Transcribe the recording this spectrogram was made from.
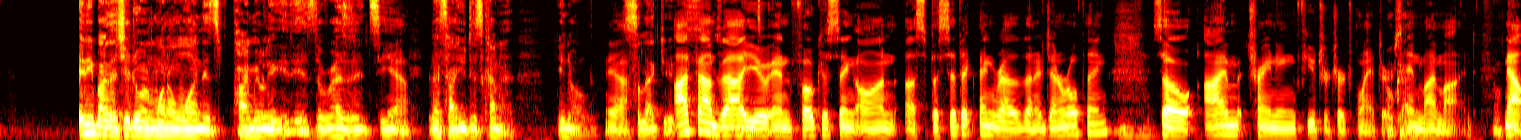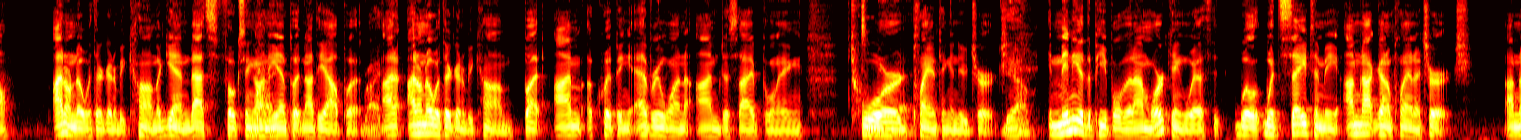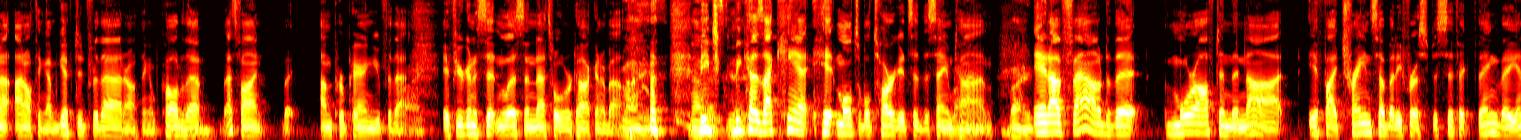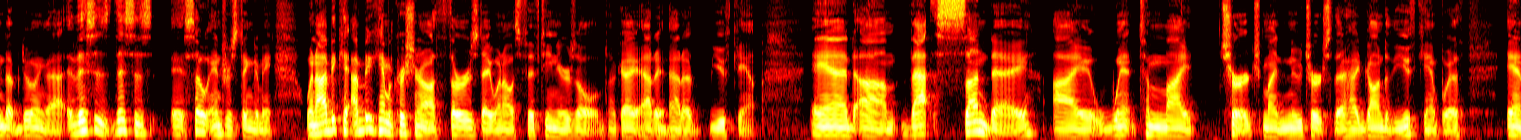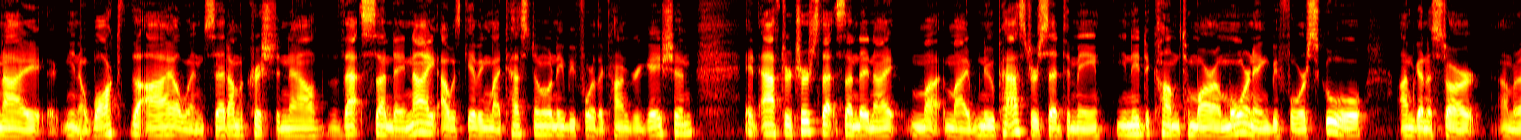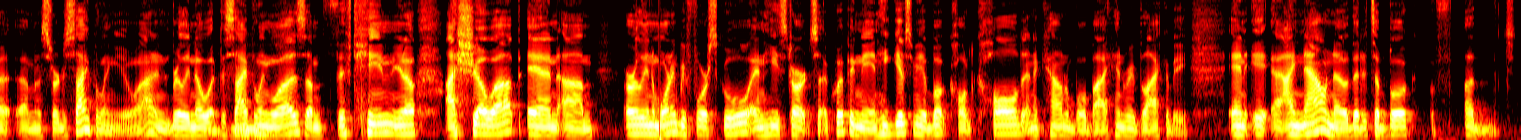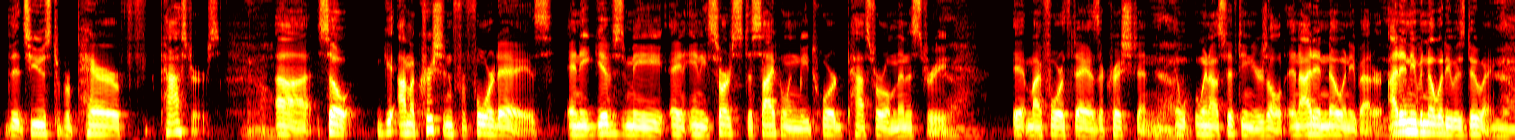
anybody that you're doing one on one? It's primarily it is the residency, yeah. and that's how you just kind of you know yeah. select your. I found value in focusing on a specific thing rather than a general thing. Mm-hmm. So I'm training future church planters okay. in my mind. Okay. Now I don't know what they're going to become. Again, that's focusing right. on the input, not the output. Right. I, I don't know what they're going to become, but I'm equipping everyone I'm discipling toward planting a new church. Yeah. And many of the people that I'm working with will would say to me, "I'm not going to plant a church. I'm not. I don't think I'm gifted for that. I don't think I'm called mm-hmm. to that. Mm-hmm. That's fine, but." I'm preparing you for that. Right. If you're going to sit and listen, that's what we're talking about. Right. No, Be- because I can't hit multiple targets at the same right. time. Right. And I've found that more often than not, if I train somebody for a specific thing, they end up doing that. This is this is so interesting to me. When I became I became a Christian on a Thursday when I was 15 years old. Okay, at a, at a youth camp, and um, that Sunday, I went to my church, my new church that I had gone to the youth camp with, and I, you know, walked the aisle and said, I'm a Christian now. That Sunday night, I was giving my testimony before the congregation. And after church that Sunday night, my, my new pastor said to me, You need to come tomorrow morning before school. I'm going to start I'm gonna I'm gonna start discipling you. I didn't really know what discipling was. I'm 15, you know. I show up and um, early in the morning before school, and he starts equipping me. And he gives me a book called Called and Accountable by Henry Blackaby. And it, I now know that it's a book uh, that's used to prepare f- pastors. Yeah. Uh, so I'm a Christian for four days, and he gives me, and, and he starts discipling me toward pastoral ministry. Yeah. At my fourth day as a Christian yeah. when I was 15 years old, and I didn't know any better. I didn't even know what he was doing. Yeah.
